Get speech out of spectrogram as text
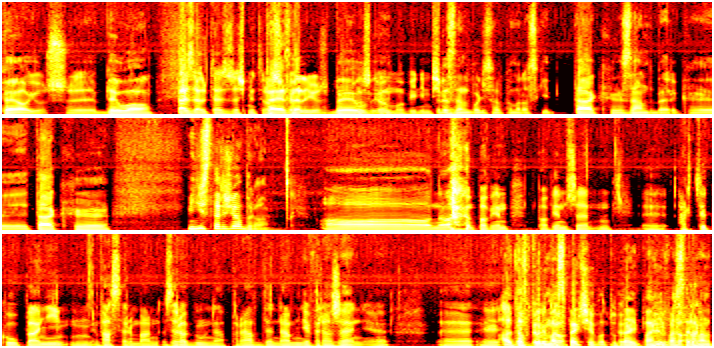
PO już y, było, PZL też żeśmy troszkę... PSL już był, troszkę omówiliśmy. prezydent Bonisław Komorowski tak, Zandberg y, tak, y, minister Ziobro. O, no powiem, powiem że mm, artykuł pani mm, Wasserman zrobił naprawdę na mnie wrażenie. E, y, Ale to w którym aspekcie? Bo tutaj pani to Wasserman artykuł-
